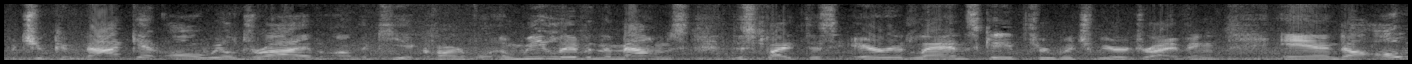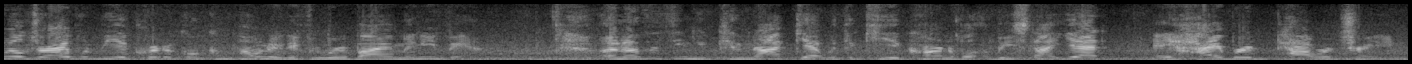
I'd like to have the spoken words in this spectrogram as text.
but you cannot get all-wheel drive on the Kia Carnival. And we live in the mountains despite this arid landscape through which we are driving, and uh, all-wheel drive would be a critical component if you were to buy a minivan. Another thing you cannot get with the Kia Carnival, at least not yet, a hybrid powertrain.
